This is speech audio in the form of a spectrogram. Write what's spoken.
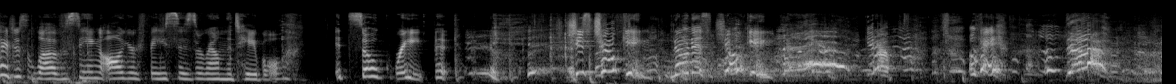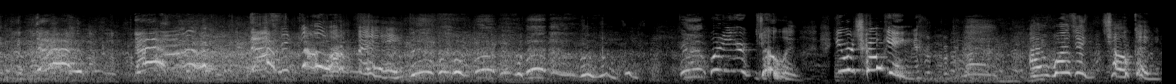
I just love seeing all your faces around the table. It's so great that. She's choking! Nona's choking! Get up! Okay. Ah! Ah! What are you doing? You were choking! I wasn't choking.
